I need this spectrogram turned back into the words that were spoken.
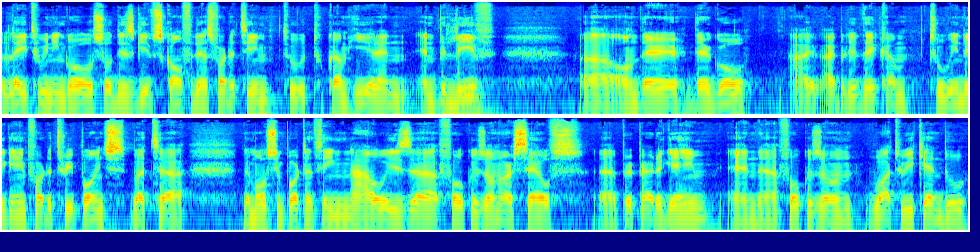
late winning goal, so this gives confidence for the team to, to come here and, and believe uh, on their their goal. I, I believe they come to win the game for the three points, but uh, the most important thing now is uh, focus on ourselves, uh, prepare the game, and focus on what we can do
